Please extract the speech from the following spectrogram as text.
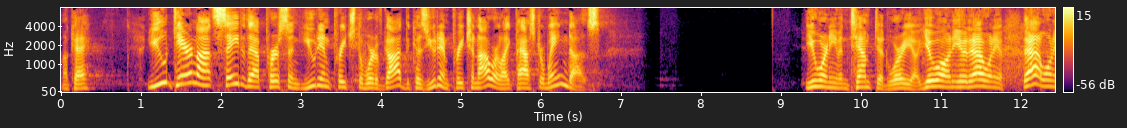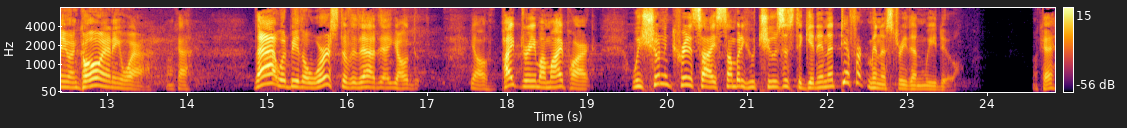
okay? You dare not say to that person, You didn't preach the Word of God because you didn't preach an hour like Pastor Wayne does. You weren't even tempted, were you? You won't even that won't even that won't even go anywhere. Okay. That would be the worst of that, you know, you know, pipe dream on my part. We shouldn't criticize somebody who chooses to get in a different ministry than we do. Okay?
